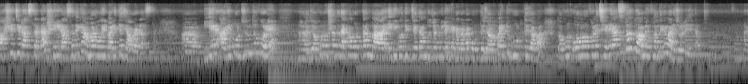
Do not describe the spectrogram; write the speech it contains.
পাশের যে রাস্তাটা, সেই রাস্তা থেকে আমার ওই বাড়িতে যাওয়ার রাস্তা। বিয়ের আগে পর্যন্ত করে যখন ওর সাথে দেখা করতাম বা এদিক ওদিক যেতাম, দুজন মিলে কেনাকাটা করতে যাওয়া বা একটু ঘুরতে যাওয়া, তখন ও আমার ওখানে ছেড়ে আসতো, তো আমি ওখান থেকে বাড়ি চলে যেতাম। আর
